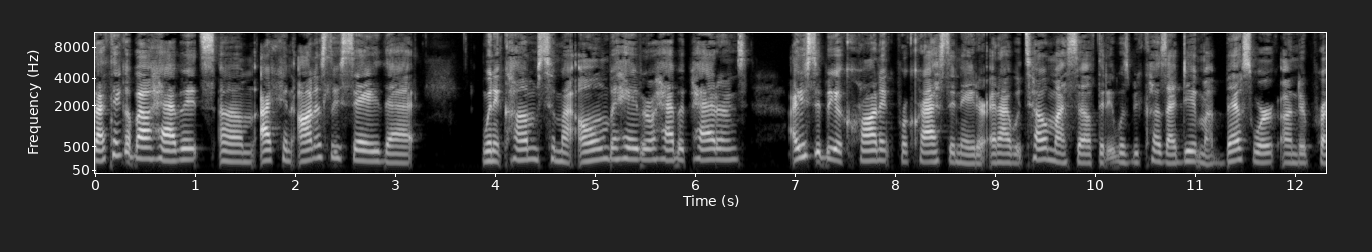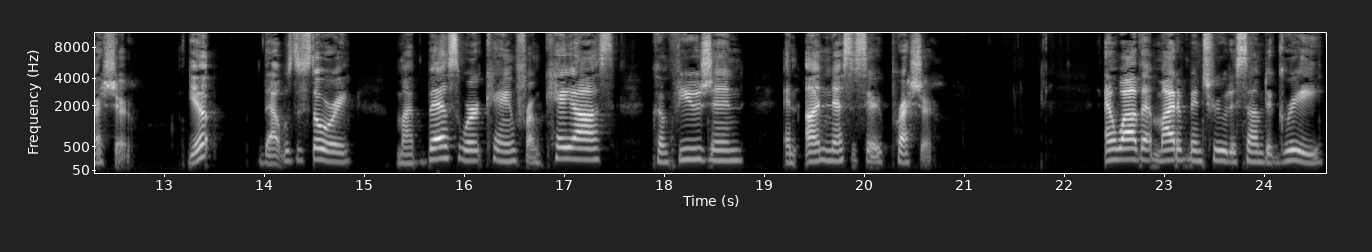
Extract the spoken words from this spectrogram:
I think about habits, um, I can honestly say that when it comes to my own behavioral habit patterns, I used to be a chronic procrastinator, and I would tell myself that it was because I did my best work under pressure. Yep, that was the story. My best work came from chaos, confusion, and unnecessary pressure. And while that might have been true to some degree,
